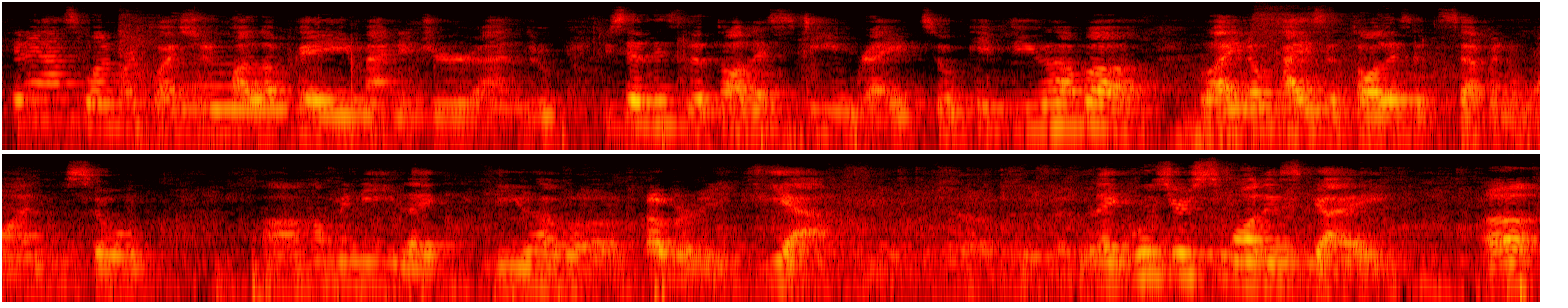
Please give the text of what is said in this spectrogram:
Can I ask one more question, follow up kay Manager Andrew? You said this is the tallest team, right? So Kip, do you have a, well, I know Kai is the tallest at 7'1", so uh, how many, like, do you have a, Average. yeah. Like, who's your smallest guy? Ah,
